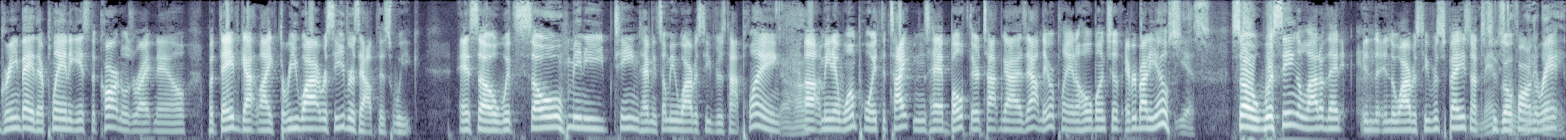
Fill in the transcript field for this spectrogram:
Green Bay, they're playing against the Cardinals right now, but they've got like three wide receivers out this week. And so, with so many teams having so many wide receivers not playing, Uh-huh. uh, I mean, at one point the Titans had both their top guys out, and they were playing a whole bunch of everybody else. Yes. So we're seeing a lot of that in the in the wide receiver space. Not to go far on the rant. game.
